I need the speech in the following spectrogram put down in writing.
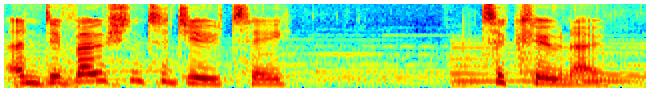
and devotion to duty to Kuno.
